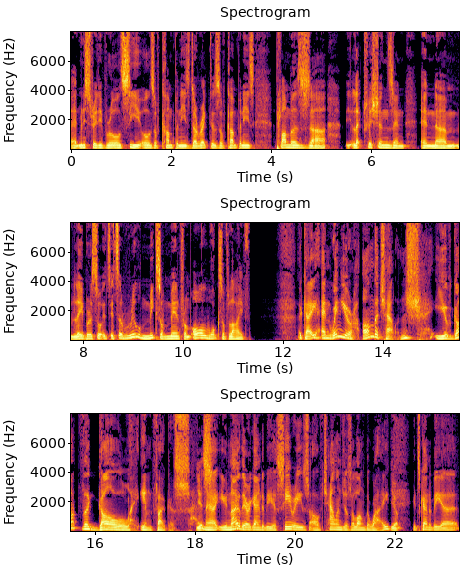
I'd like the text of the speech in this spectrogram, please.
administrative roles, CEOs of companies, directors of companies, plumbers, uh, electricians and, and, um, laborers. So it's, it's a real mix of men from all walks of life. Okay, and when you're on the challenge, you've got the goal in focus. Yes. Now, you know there are going to be a series of challenges along the way. Yep. It's going to be a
